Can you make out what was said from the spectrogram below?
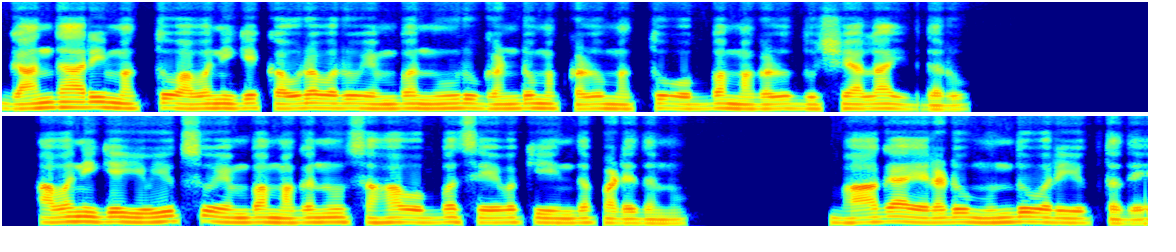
ಗಾಂಧಾರಿ ಮತ್ತು ಅವನಿಗೆ ಕೌರವರು ಎಂಬ ನೂರು ಗಂಡುಮಕ್ಕಳು ಮತ್ತು ಒಬ್ಬ ಮಗಳು ದುಶ್ಯಾಲ ಇದ್ದರು. ಅವನಿಗೆ ಯುಯುತ್ಸು ಎಂಬ ಮಗನೂ ಸಹ ಒಬ್ಬ ಸೇವಕಿಯಿಂದ ಪಡೆದನು. ಭಾಗ ಎರಡು ಮುಂದುವರಿಯುತ್ತದೆ.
